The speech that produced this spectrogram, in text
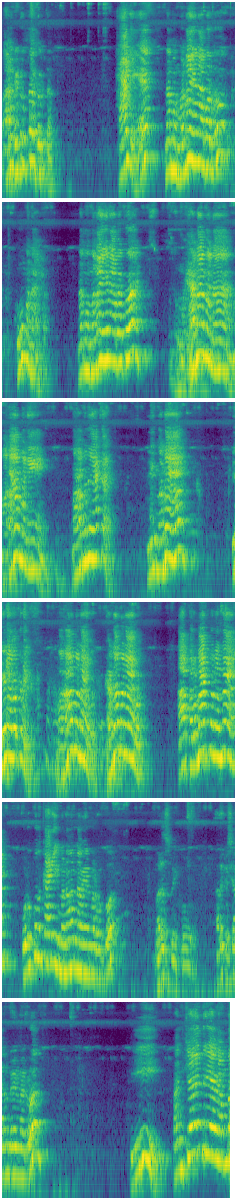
ಭಾಳ ಬಿಟ್ಟು ಬಿಡ್ತಾರೆ ಹಾಗೆ ನಮ್ಮ ಮನ ಏನಾಗಬಾರ್ದು? ಕೂಮನ ಆಗಬಾರ್ದು. ನಮ್ಮ ಮನ ಏನಾಗಬೇಕು? ಘನ ಮನ ಮಹಾಮನೆ. ಮಹಾಮನೆ ಯಾಕೆ? ಈ ಮನ ಏನಾಗ್ಬೇಕ್ರಿ? ಮಹಾಮನ ಆಗ್ಬೇಕು ಘನ ಮನ ಆಗ್ಬೇಕು. ಆ ಪರಮಾತ್ಮನನ್ನ ಹುಡುಕೋದಕ್ಕಾಗಿ ಈ ಮನವನ್ನು ನಾವೇನ್ ಮಾಡಬೇಕು? ಬಳಸ್ಬೇಕು. ಅದಕ್ಕೆ ಶರಣರು ಏನು ಮಾಡ್ರು? ಈ ಪಂಚೇಂದ್ರಿಯವೆಂಬ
